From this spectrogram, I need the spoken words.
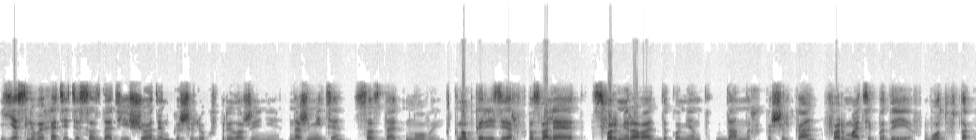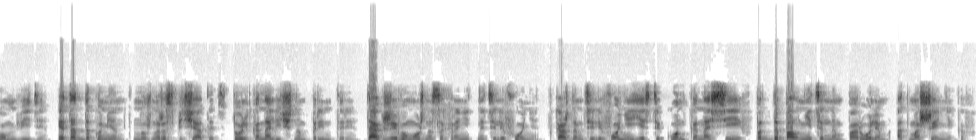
Если вы хотите создать еще один кошелек в приложении, нажмите «Создать новый». Кнопка «Резерв» позволяет сформировать документ данных кошелька в формате PDF, вот в таком виде. Этот документ нужно распечатать только на личном принтере. Также его можно сохранить на телефоне. В каждом телефоне есть иконка на сейф под дополнительным паролем от мошенников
